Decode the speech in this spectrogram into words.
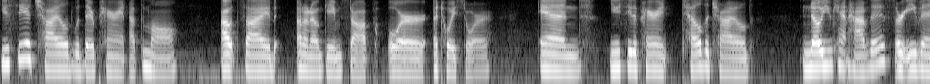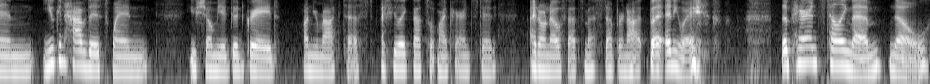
You see a child with their parent at the mall, outside, I don't know, GameStop or a toy store, and you see the parent tell the child, no, you can't have this, or even you can have this when you show me a good grade on your math test. I feel like that's what my parents did. I don't know if that's messed up or not, but anyway, the parents telling them no,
